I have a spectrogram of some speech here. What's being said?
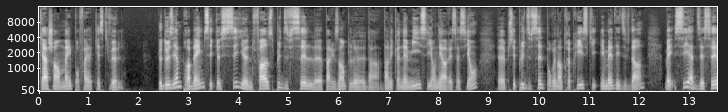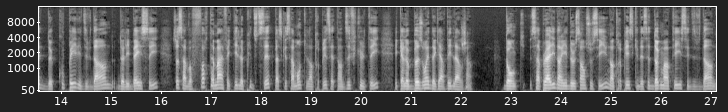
cash en main pour faire qu'est-ce qu'ils veulent. Le deuxième problème, c'est que s'il y a une phase plus difficile, euh, par exemple euh, dans, l'économie, si on est en récession, euh, puis c'est plus difficile pour une entreprise qui émet des dividendes, ben, si elle décide de couper les dividendes, de les baisser, ça, ça va fortement affecter le prix du titre parce que ça montre que l'entreprise est en difficulté et qu'elle a besoin de garder de l'argent. Donc, ça peut aller dans les deux sens aussi. Une entreprise qui décide d'augmenter ses dividendes,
